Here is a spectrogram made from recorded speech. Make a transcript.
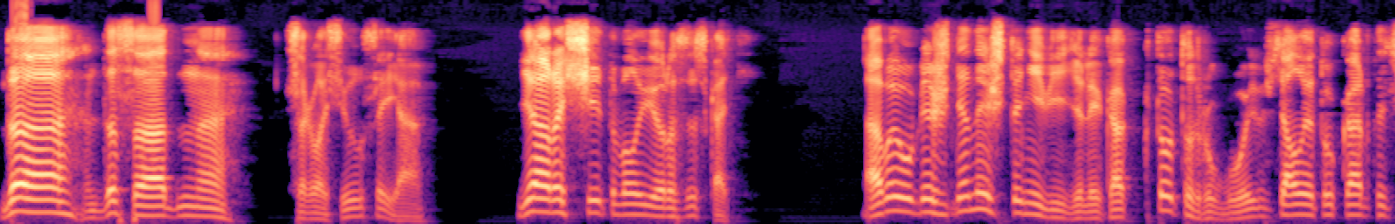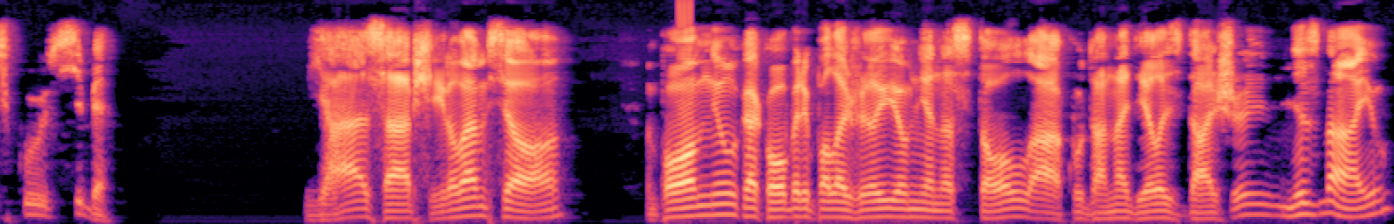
«Да, досадно», — согласился я. «Я рассчитывал ее разыскать. А вы убеждены, что не видели, как кто-то другой взял эту карточку себе?» «Я сообщил вам все», Помню, как Обри положил ее мне на стол, а куда она делась дальше, не знаю.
